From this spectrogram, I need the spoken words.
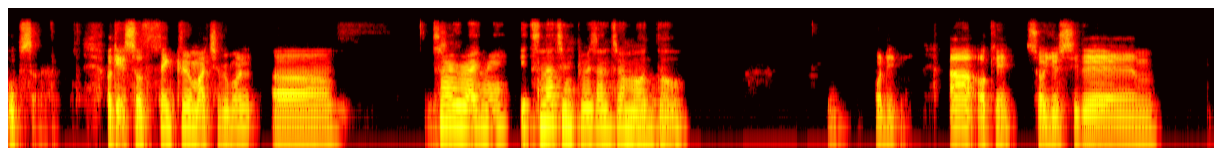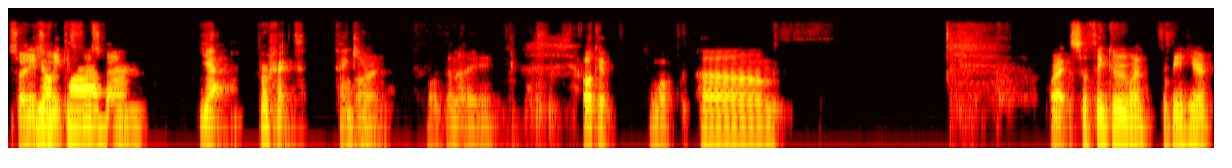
Oops, sorry. Okay, so thank you very much, everyone. Uh, sorry, Raimi, it's not in presenter mode though. What did, ah, okay. So you see the, um, so I need Your to make it full screen? Yeah, perfect. Thank you. All right, well then I, okay, well, um, all right, so thank you everyone for being here.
